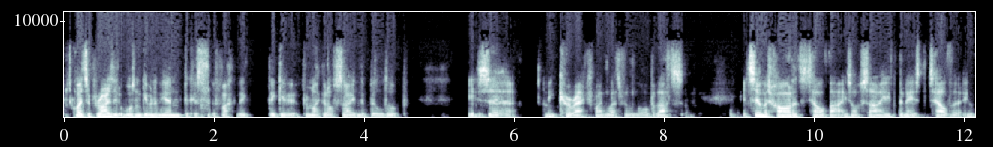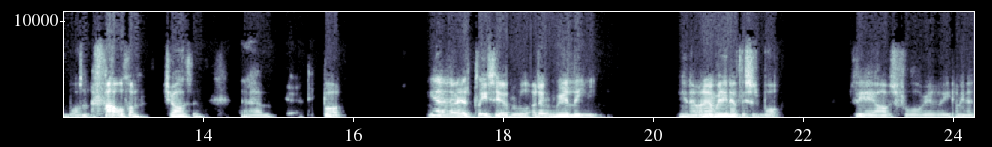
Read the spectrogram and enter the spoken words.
it's quite surprised that it wasn't given in the end because the fact they, they give it from like an offside in the build up is, uh, I mean, correct by the letter of the law, but that's it's so much harder to tell that he's offside than it is to tell that it wasn't a foul on Charlton. Um, yeah. But yeah, I, mean, I was pleased to overall. I don't really, you know, I don't really know if this is what VAR was for. Really, I mean, I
